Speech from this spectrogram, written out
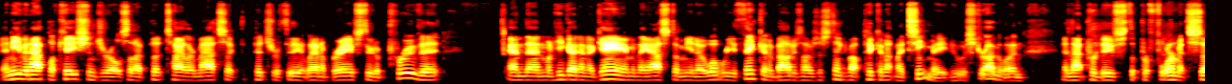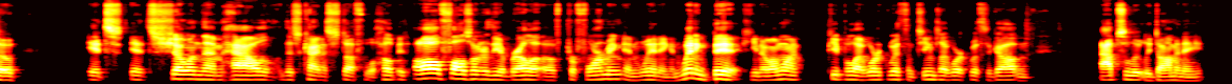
And even application drills that I put Tyler Matzek, the pitcher through the Atlanta Braves, through to prove it. And then when he got in a game and they asked him, you know, what were you thinking about? He's, I was just thinking about picking up my teammate who was struggling. And that produced the performance. So it's it's showing them how this kind of stuff will help. It all falls under the umbrella of performing and winning and winning big. You know, I want people I work with and teams I work with to go out and absolutely dominate.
